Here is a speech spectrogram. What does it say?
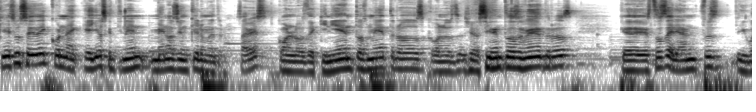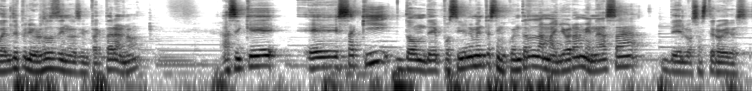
¿qué sucede con aquellos que tienen menos de un kilómetro? ¿Sabes? Con los de 500 metros, con los de 800 metros, que estos serían pues igual de peligrosos si nos impactaran, ¿no? Así que es aquí donde posiblemente se encuentra la mayor amenaza de los asteroides.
